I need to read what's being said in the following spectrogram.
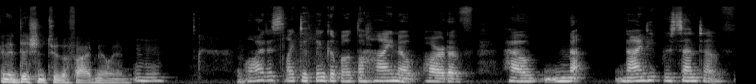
in addition to the five million. Mm-hmm. Well, I just like to think about the high note part of how ninety percent of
